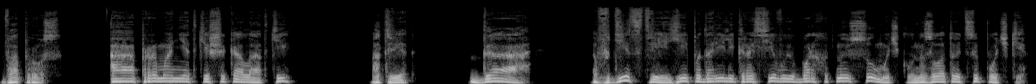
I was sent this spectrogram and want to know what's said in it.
Вопрос. А про монетки-шоколадки? Ответ. Да, в детстве ей подарили красивую бархатную сумочку на золотой цепочке,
